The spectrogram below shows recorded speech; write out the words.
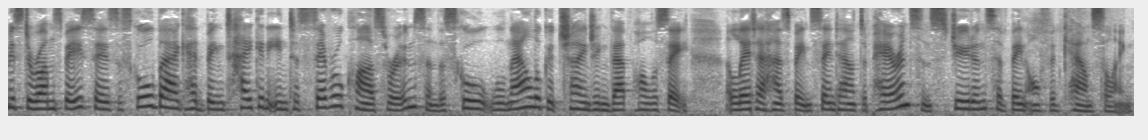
Mr Rumsby says the school bag had been taken into several classrooms and the school will now look at changing that policy. A letter has been sent out to parents and students have been offered counselling.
